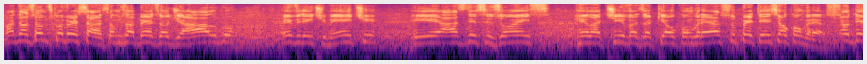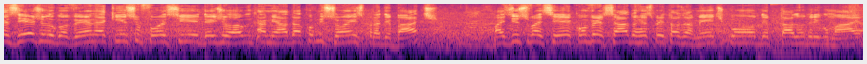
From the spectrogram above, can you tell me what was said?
mas nós vamos conversar, estamos abertos ao diálogo, evidentemente e as decisões relativas aqui ao Congresso pertencem ao Congresso. O desejo do governo é que isso fosse, desde logo, encaminhado a comissões para debate, mas isso vai ser conversado respeitosamente com o deputado Rodrigo Maia.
